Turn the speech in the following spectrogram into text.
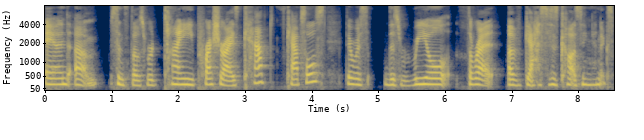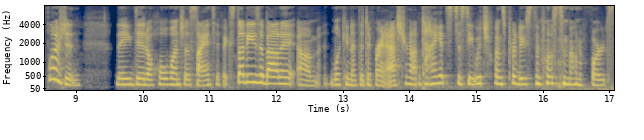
And um, since those were tiny pressurized cap- capsules, there was this real threat of gases causing an explosion. They did a whole bunch of scientific studies about it, um, looking at the different astronaut diets to see which ones produce the most amount of farts.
